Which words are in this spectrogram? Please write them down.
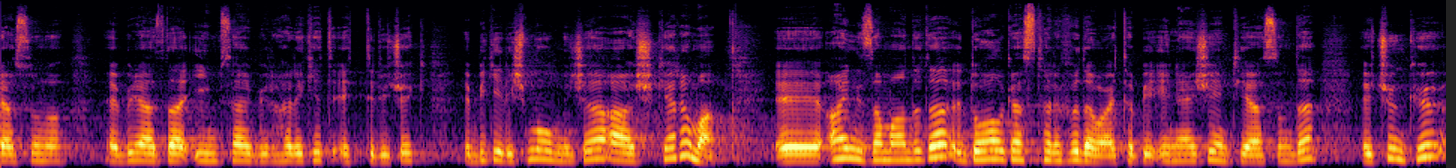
enflasyonu e, biraz daha iyimser bir hareket ettirecek e, bir gelişme olmayacağı aşikar ama e, aynı zamanda da doğalgaz tarafı da var tabii enerji imtiyazında. E, çünkü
